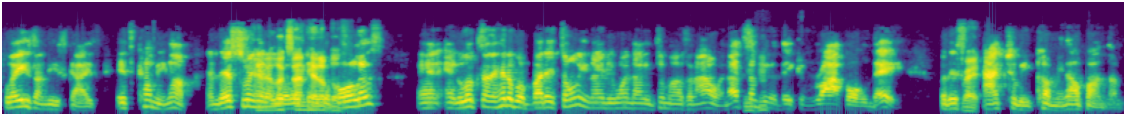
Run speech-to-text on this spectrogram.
plays on these guys. It's coming up, and they're swinging And it it where looks they the unhittable. ball is, and, and it looks unhittable. But it's only 91, 92 miles an hour, and that's Mhm. something that they can rock all day. But it's Right. actually coming up on them.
